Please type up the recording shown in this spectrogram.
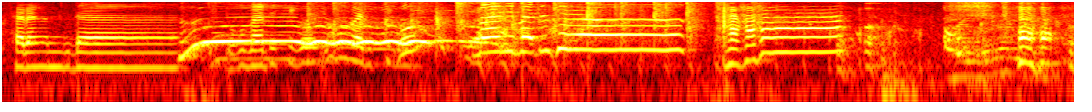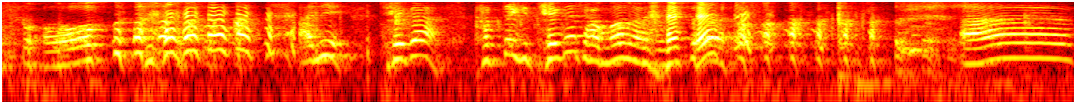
사랑합니다. 요거 받으시고 요거 받으시고 많이 받으세요. 하하하. 어 아니 제가 갑자기 제가 당황하고 있어요. 아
